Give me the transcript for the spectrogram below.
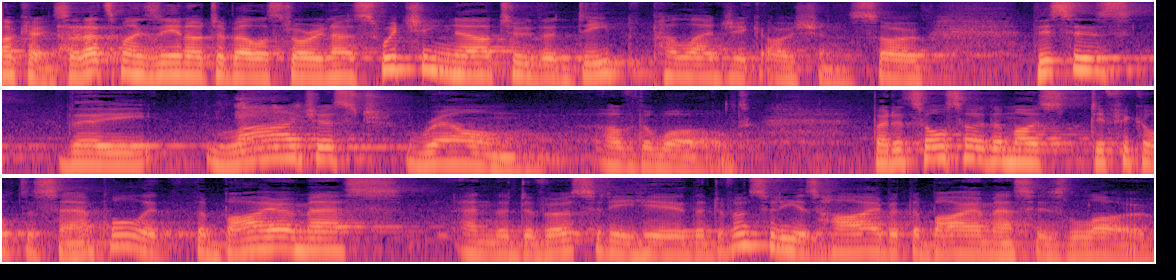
Okay, so that's my Xenoturbella story. Now, switching now to the deep pelagic oceans. So, this is the largest realm of the world, but it's also the most difficult to sample. It, the biomass and the diversity here, the diversity is high, but the biomass is low.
